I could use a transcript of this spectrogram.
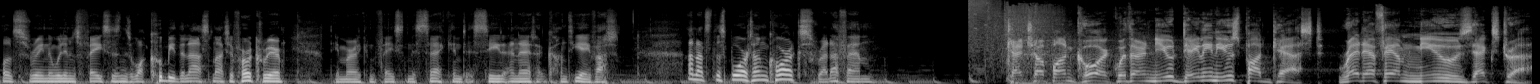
While Serena Williams faces into what could be the last match of her career, the American facing the second seed Anett Kontaveit. And that's the sport on Cork's Red FM. Catch up on Cork with our new daily news podcast, Red FM News Extra.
